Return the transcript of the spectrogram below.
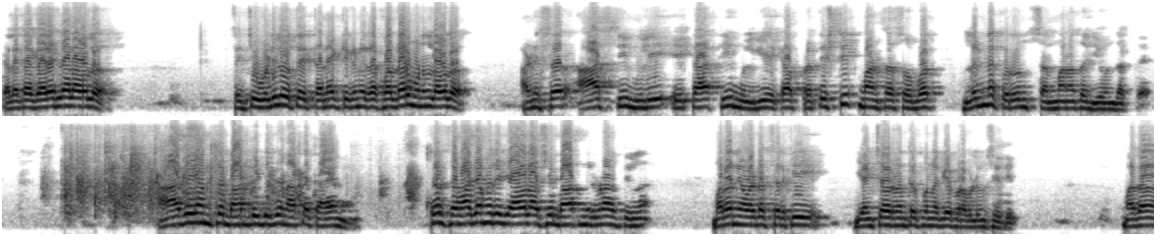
त्याला एका गॅरेजला लावलं. त्यांचे वडील होते. त्यांना एक ठिकाणी रखवालदार म्हणून लावलं. आणि सर आज ती मुली एका ती मुलगी एका प्रतिष्ठित माणसासोबत लग्न करून सन्मानाचं जीवन जगते. आजही आमचं बाप बेटीचं नातं कायम आहे. सर समाजामध्ये ज्यावेळेला असे बाप निर्माण होतील ना मला नाही वाटत सर की यांच्यावर नंतर पुन्हा काही प्रॉब्लेम्स येतील. माझा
